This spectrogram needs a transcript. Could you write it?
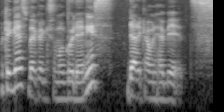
Oke guys, balik lagi sama gue Dennis dari Common Habits.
